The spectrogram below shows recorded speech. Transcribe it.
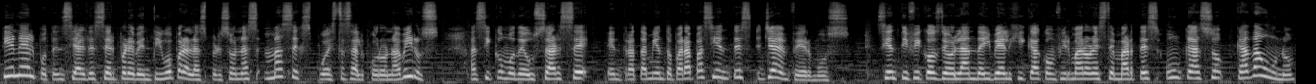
tiene el potencial de ser preventivo para las personas más expuestas al coronavirus, así como de usarse en tratamiento para pacientes ya enfermos. Científicos de Holanda y Bélgica confirmaron este martes un caso cada uno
